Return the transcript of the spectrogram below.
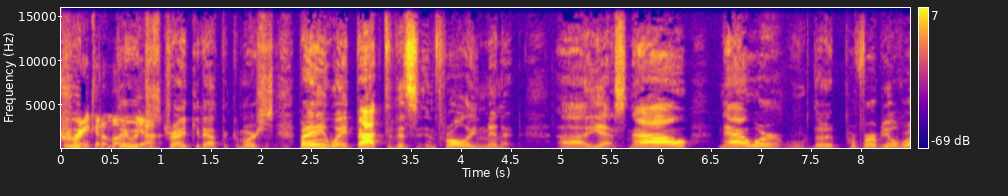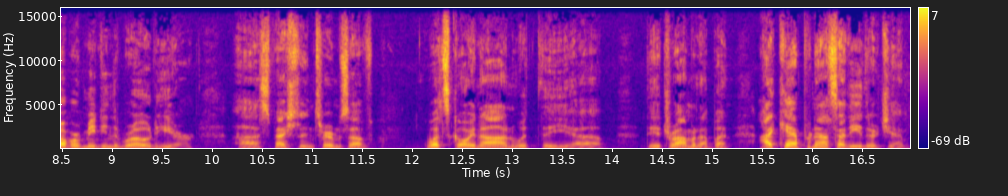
They would- cranking them up. They were yeah. just cranking out the commercials. But anyway, back to this enthralling minute. Uh, yes, now now we're the proverbial rubber meeting the road here, uh, especially in terms of what's going on with the uh, the Andromeda. But I can't pronounce that either, Jim.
